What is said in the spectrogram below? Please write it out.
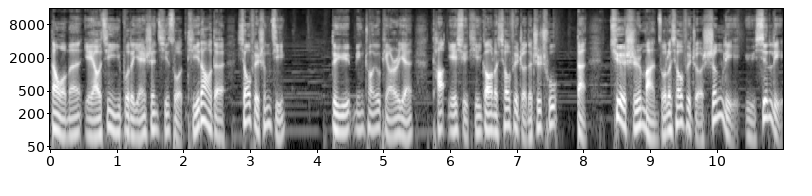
但我们也要进一步的延伸其所提到的消费升级。对于名创优品而言，它也许提高了消费者的支出，但确实满足了消费者生理与心理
